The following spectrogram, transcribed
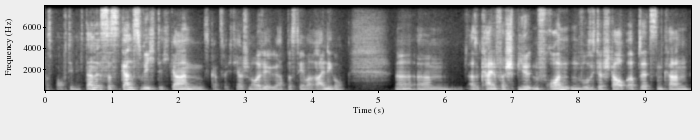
Das braucht die nicht. Dann ist es ganz wichtig, ganz, ganz wichtig, ich habe schon häufiger gehabt, das Thema Reinigung. Ne? Ähm, also keine verspielten Fronten, wo sich der Staub absetzen kann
